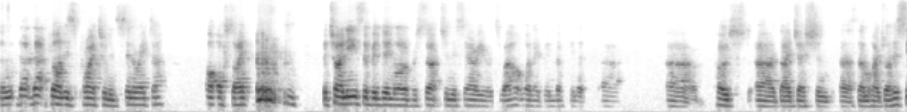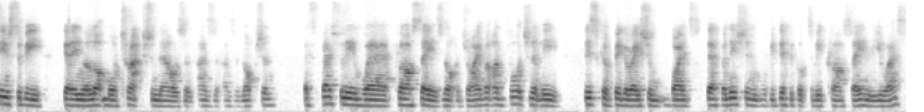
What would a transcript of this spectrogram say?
So that that plant is prior to an incinerator, uh, offsite. the Chinese have been doing a lot of research in this area as well, where they've been looking at uh, uh, post uh, digestion uh, thermal hydrolysis. It seems to be getting a lot more traction now as an, as, as an option, especially where Class A is not a driver. Unfortunately, this configuration, by its definition, will be difficult to meet Class A in the US.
